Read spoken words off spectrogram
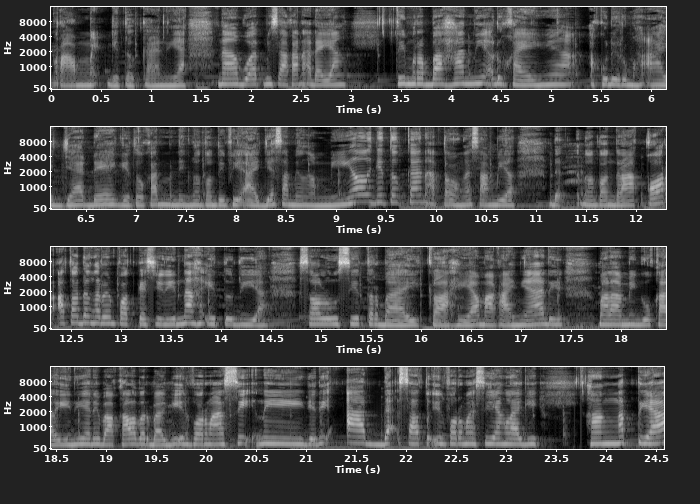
rame gitu kan ya. Nah, buat misalkan ada yang tim rebahan nih aduh kayaknya aku di rumah aja deh gitu kan mending nonton TV aja sambil ngemil gitu kan atau enggak sambil nonton drakor atau dengerin podcast ini nah itu dia solusi terbaik lah ya makanya di malam minggu kali ini ini bakal berbagi informasi nih jadi ada satu informasi yang lagi hangat ya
